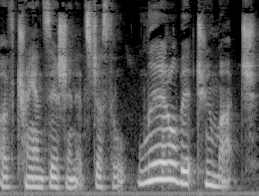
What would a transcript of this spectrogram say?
of transition. It's just a little bit too much.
